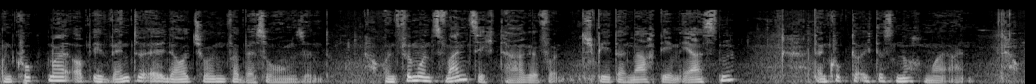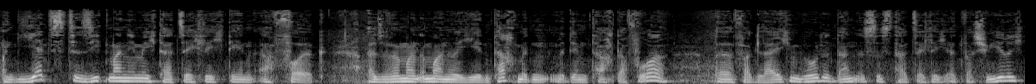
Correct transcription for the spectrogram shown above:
Und guckt mal, ob eventuell dort schon Verbesserungen sind. Und 25 Tage von später nach dem ersten, dann guckt ihr euch das nochmal an. Und jetzt sieht man nämlich tatsächlich den Erfolg. Also wenn man immer nur jeden Tag mit, mit dem Tag davor äh, vergleichen würde, dann ist es tatsächlich etwas schwierig,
